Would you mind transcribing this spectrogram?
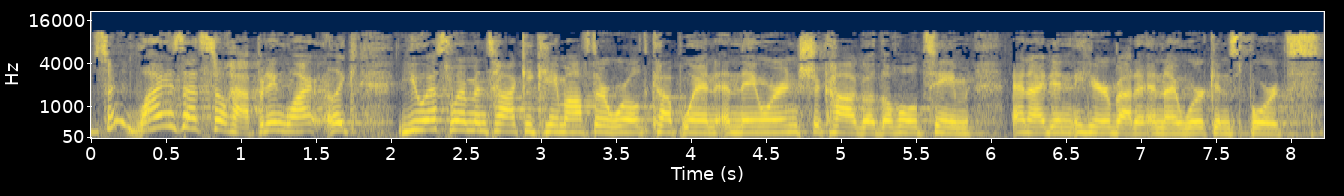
so why is that still happening? Why, like, U.S. women's hockey came off their World Cup win and they were in Chicago, the whole team, and I didn't hear about it and I work in sports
